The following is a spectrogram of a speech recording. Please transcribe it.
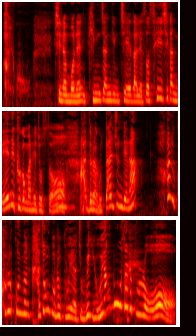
아이고, 지난번엔 김장김치 해달래서 3시간 내내 그것만 해줬어. 아들하고 딸 준대나? 아니, 그럴 거면 가정부를 구해야지. 왜 요양보호사를 불러?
